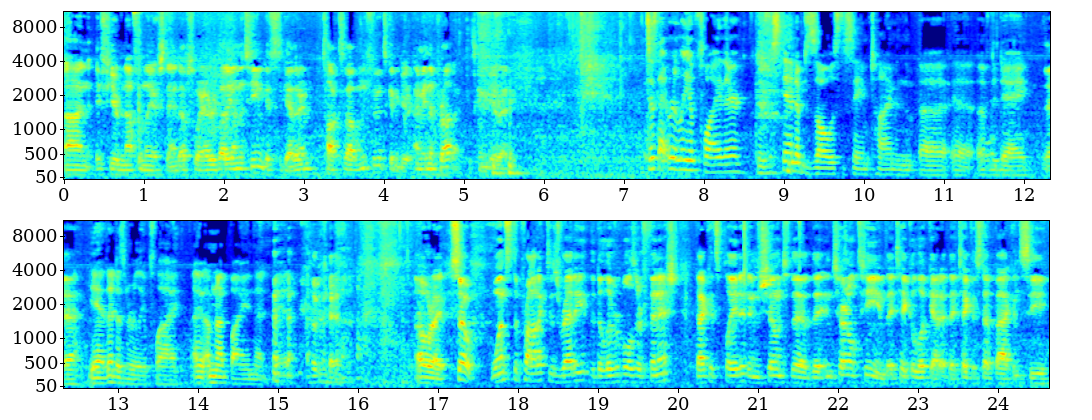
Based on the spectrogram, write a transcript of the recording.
And if you're not familiar, stand-ups where everybody on the team gets together and talks about when the food's going to get. I mean, the product is going to get ready. Does that really apply there? Because the stand-up is always the same time in the, uh, uh, of the day. Yeah. Yeah, that doesn't really apply. I, am not buying that bit. okay. All right. So once the product is ready, the deliverables are finished. That gets plated and shown to the, the internal team. They take a look at it. They take a step back and see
